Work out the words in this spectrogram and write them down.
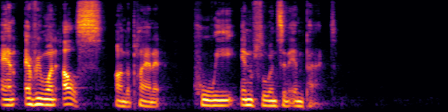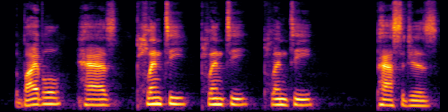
and everyone else on the planet who we influence and impact. The Bible has plenty, plenty, plenty passages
